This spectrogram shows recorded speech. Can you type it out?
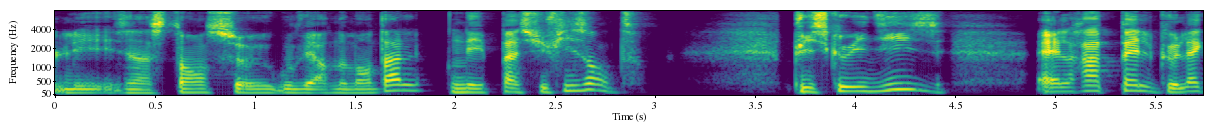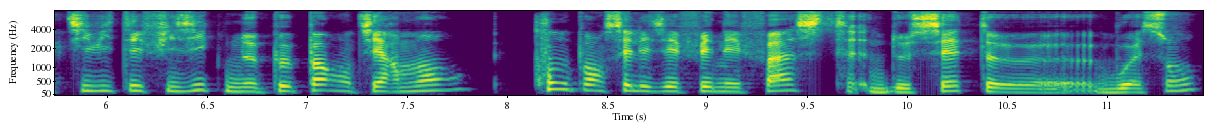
les instances gouvernementales n'est pas suffisante. Puisqu'ils disent, elle rappelle que l'activité physique ne peut pas entièrement compenser les effets néfastes de cette euh, boisson.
